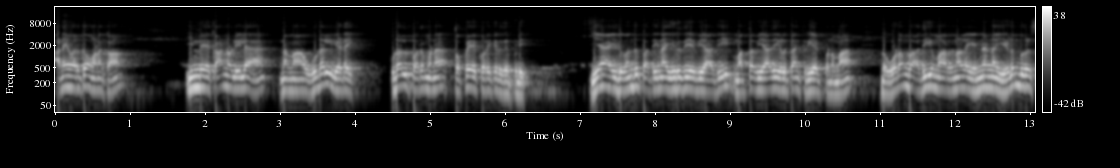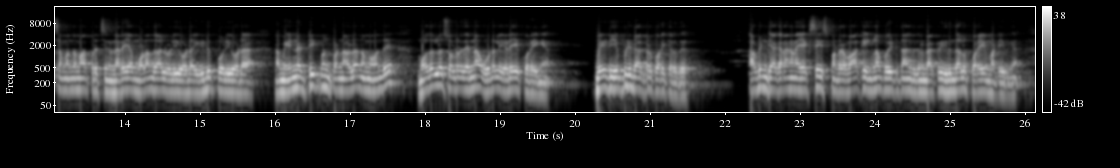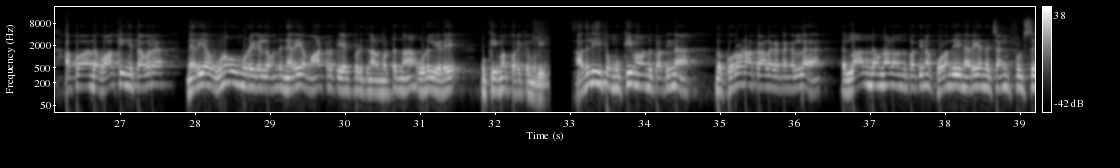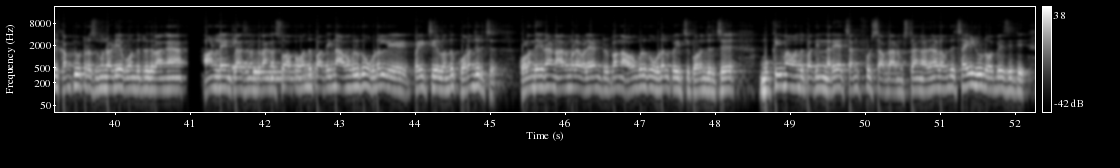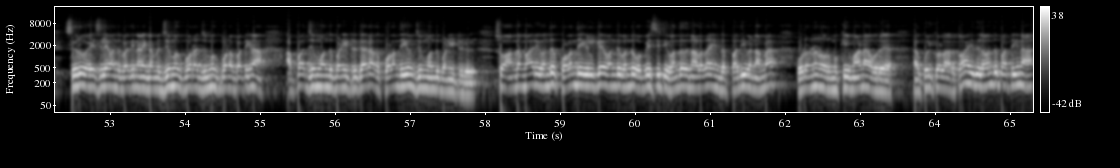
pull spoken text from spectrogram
அனைவருக்கும் வணக்கம். இன்றைய காணொலியில் நம்ம உடல் எடை உடல் பருமனை தொப்பையை குறைக்கிறது எப்படி? ஏன் இது வந்து பார்த்திங்கன்னா இருதய வியாதி மற்ற வியாதிகளை தான் கிரியேட் பண்ணுமா? இந்த உடம்பு அதிகமாகிறதுனால என்னென்ன எலும்புகள் சம்மந்தமாக பிரச்சனை நிறைய முழங்கால் வலியோட இடுப்பு வலியோட நம்ம என்ன ட்ரீட்மெண்ட் பண்ணாலும் நம்ம வந்து முதல்ல சொல்கிறது என்ன? உடல் எடையை குறைங்க. வெயிட் எப்படி டாக்டர் குறைக்கிறது? அப்படின்னு கேட்குறாங்க நான் எக்ஸசைஸ் பண்ணுறேன் வாக்கிங்லாம் போயிட்டு தான் இருக்கிறேன் டாக்டர் இருந்தாலும் குறைய மாட்டேங்குதுங்க. அப்போ அந்த வாக்கிங்கை தவிர நிறையா உணவு முறைகளில் வந்து நிறைய மாற்றத்தை ஏற்படுத்தினால் மட்டும்தான் உடல் எடையை முக்கியமாக குறைக்க முடியும். அதுலேயும் இப்போ முக்கியமாக வந்து பார்த்தீங்கன்னா இந்த கொரோனா காலகட்டங்களில் இந்த லாக்டவுனால் வந்து பார்த்தீங்கன்னா குழந்தைங்க நிறைய இந்த ஜங்க் ஃபுட்ஸு கம்ப்யூட்டர்ஸ் முன்னாடியே வந்துட்டு இருக்கிறாங்க. ஆன்லைன் கிளாஸ் நடத்துகிறாங்க ஸோ அப்போ வந்து பார்த்தீங்கன்னா அவங்களுக்கும் உடல் பயிற்சிகள் வந்து குறைஞ்சிருச்சு. குழந்தைங்கன்னா நார்மலாக விளையாண்டுட்டு இருப்பாங்க அவங்களுக்கும் உடல் பயிற்சி குறைஞ்சிருச்சு. முக்கியமாக வந்து பார்த்தீங்கன்னா நிறைய ஜங்க் ஃபுட் சாப்பிட ஆரம்பிச்சிட்டாங்க. அதனால் வந்து சைல்ட்ஹுட் ஒபேசிட்டி சிறு வயசுலேயே வந்து பார்த்தீங்கன்னா நம்ம ஜிம்முக்கு போகிறோம் ஜிம்முக்கு போனால் பார்த்தீங்கன்னா அப்பா ஜிம் வந்து பண்ணிகிட்டு இருக்காரு அந்த குழந்தையும் ஜிம் வந்து பண்ணிட்டு இருக்குது ஸோ அந்த மாதிரி வந்து குழந்தைகளுக்கே வந்து வந்து ஒபேசிட்டி வந்ததுனால தான் இந்த பதிவை நம்ம உடனே ஒரு முக்கியமான ஒரு குறிக்கோளாக இருக்கும். இதில் வந்து பார்த்தீங்கன்னா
